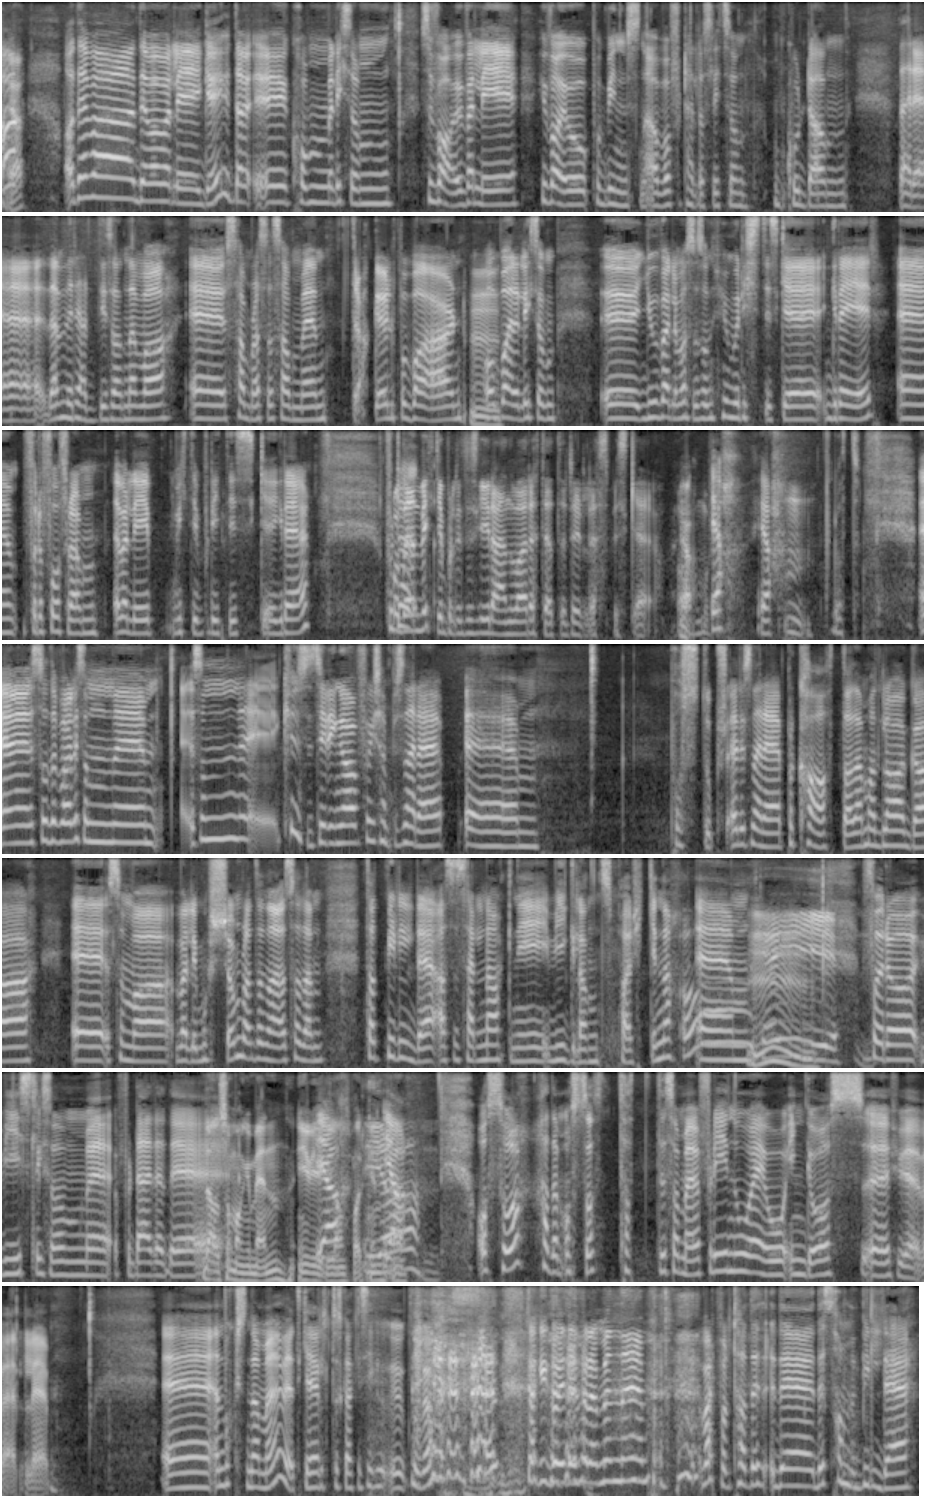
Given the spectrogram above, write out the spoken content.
Og det var, det var veldig gøy. Da kom liksom Så var hun veldig Hun var jo på begynnelsen av å fortelle oss litt sånn om hvordan der, eh, de reddisene de var, eh, samla seg sammen, drakk øl på baren Mm. og bare liksom eh, gjorde veldig masse sånn humoristiske greier eh, for å få fram en veldig viktig politisk greie. greie. Og den viktige politiske greien var rettigheter til lesbiske og Ja. homofile. ja, ja. Mm. Godt. Eh, så det var litt sånn, eh, sånn eh, kunstutstilling av for eksempel sånne herre eh, postops... Eller sånne plakater de hadde laga. Eh, som var veldig morsom. Blant annet så hadde de tatt bilde av seg selv naken i Vigelandsparken. Da. Åh, Eh, gøy! for å vise liksom eh, For der er det Det er altså så mange menn i Vigelandsparken. Ja. Og så hadde de også tatt det samme, fordi nå er jo Inge Aas eh, Hun er vel eh, eh, en voksen dame, vet ikke helt, skal ikke si hvor gammel. skal ikke gå i det for deg, men eh, i hvert fall ta det, det, det samme bildet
